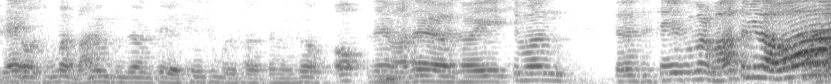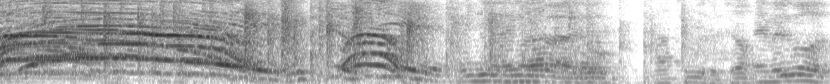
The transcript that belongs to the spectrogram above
네. 너 정말 많은 분들한테 생일 선물을 받았다면서? 어, 네 맞아요. 저희 팀원들한테 생일 선물 받았습니다. 와! Wow. 현진이 생일 받았어요. 아 챙겨줬죠. 네 그리고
